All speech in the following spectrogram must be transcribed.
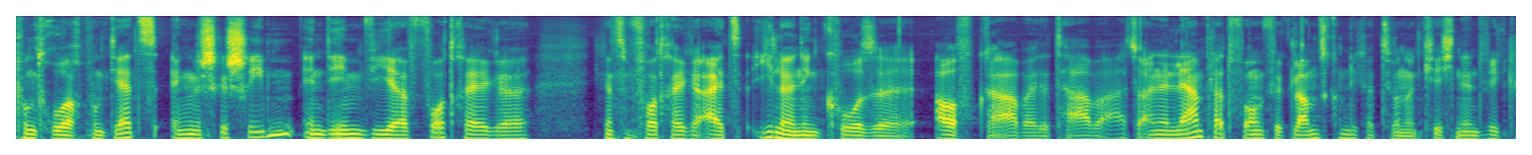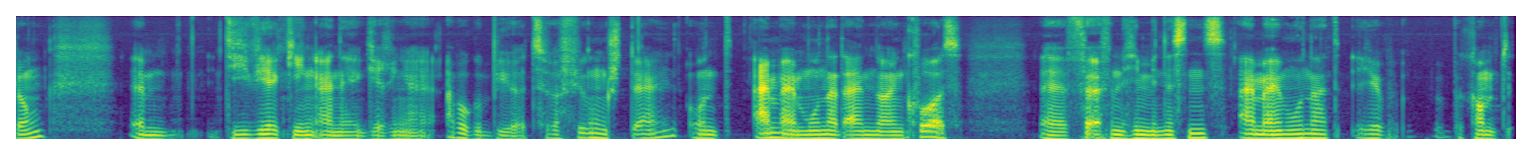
www.ruach.jetzt, englisch geschrieben, in dem wir Vorträge, die ganzen Vorträge als E-Learning-Kurse aufgearbeitet haben. Also eine Lernplattform für Glaubenskommunikation und Kirchenentwicklung, ähm, die wir gegen eine geringe Abogebühr zur Verfügung stellen und einmal im Monat einen neuen Kurs äh, veröffentlichen, mindestens einmal im Monat. Ihr bekommt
